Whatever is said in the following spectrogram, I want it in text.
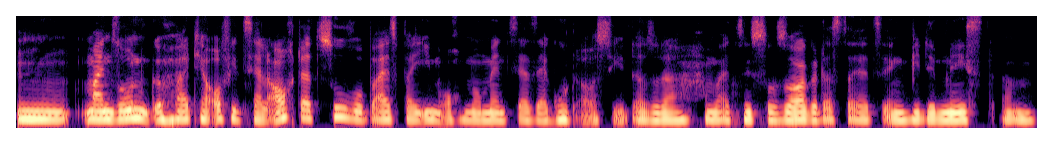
Ähm, mein Sohn gehört ja offiziell auch dazu, wobei es bei ihm auch im Moment sehr, sehr gut aussieht. Also da haben wir jetzt nicht so Sorge, dass da jetzt irgendwie demnächst ähm,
